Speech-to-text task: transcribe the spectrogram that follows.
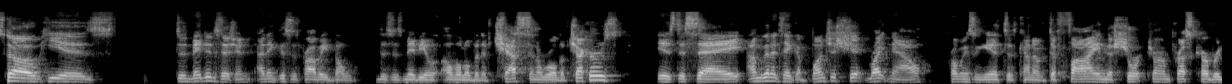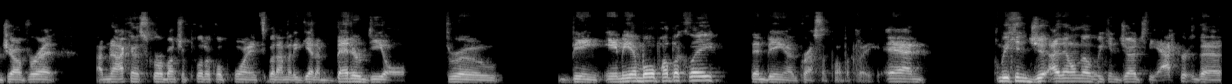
so he is made a decision i think this is probably the this is maybe a, a little bit of chess in a world of checkers is to say i'm going to take a bunch of shit right now probably going to get to kind of define the short term press coverage over it. I'm not going to score a bunch of political points, but I'm going to get a better deal through being amiable publicly than being aggressive publicly. And we can, ju- I don't know we can judge the accurate, the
